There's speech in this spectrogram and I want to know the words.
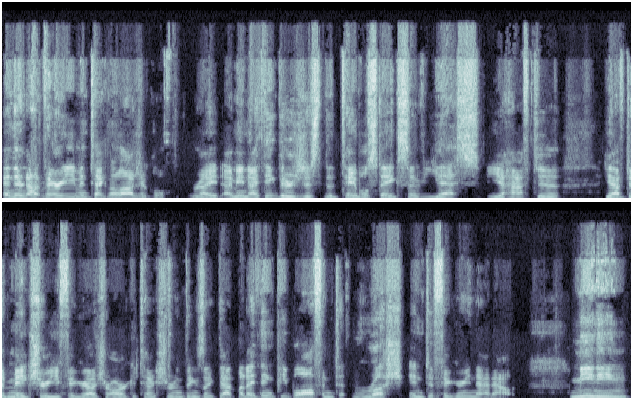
and they're not very even technological, right? I mean, I think there's just the table stakes of yes, you have to you have to make sure you figure out your architecture and things like that. But I think people often t- rush into figuring that out, meaning,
